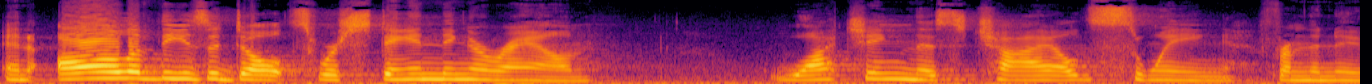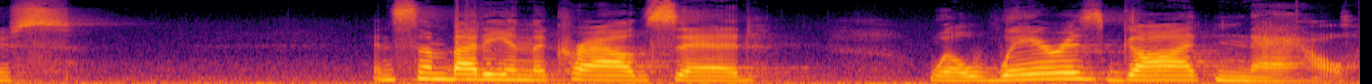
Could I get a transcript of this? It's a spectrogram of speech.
And all of these adults were standing around watching this child swing from the noose. And somebody in the crowd said, well, where is God now?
